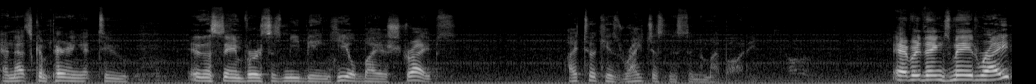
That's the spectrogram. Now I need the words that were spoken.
and that's comparing it to, in the same verse as me being healed by his stripes, I took his righteousness into my body. Everything's made right.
